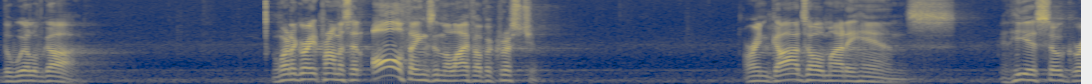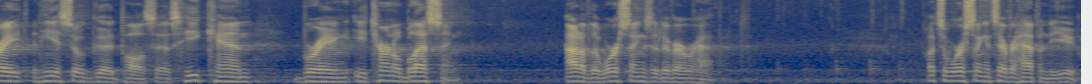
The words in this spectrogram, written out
the will of God. What a great promise that all things in the life of a Christian are in God's almighty hands. And He is so great and He is so good, Paul says. He can bring eternal blessing out of the worst things that have ever happened. What's the worst thing that's ever happened to you?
